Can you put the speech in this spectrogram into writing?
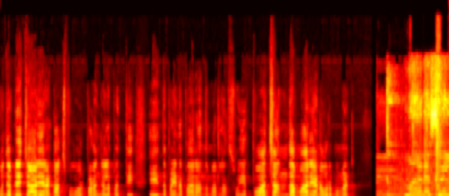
கொஞ்சம் அப்படியே ஜாலியான டாக்ஸ் போகும் ஒரு படங்களை பற்றி ஏ இந்த பையனை பாரு அந்த மாதிரிலாம். ஸோ எப்போவாச்சும் அந்த மாதிரியான ஒரு மூமெண்ட் மனசுல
